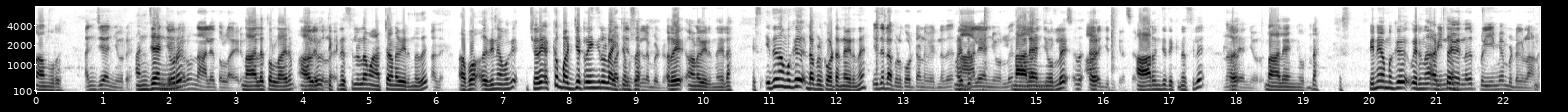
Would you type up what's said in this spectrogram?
നാനൂറ് അഞ്ച് അഞ്ഞൂറ്. അഞ്ച് അഞ്ഞൂറ്. നാല് തൊള്ളായിരം. നാല് തൊള്ളായിരം. ആ ഒരു തിക്നെസ്സിലുള്ള മാറ്റാണ് വരുന്നത്. അപ്പോൾ ഇതിന് നമുക്ക് ചെറിയ ഒക്കെ ബഡ്ജറ്റ് റേഞ്ചിലുള്ള ഐറ്റംസ് ആണ് വരുന്നത് അല്ലേ. ഇത് നമുക്ക് ഡബിൾ കോട്ട് തന്നെ വരുന്നത്. ഇത് ഡബിൾ കോട്ട് ആണ് വരുന്നത്. നാല് അഞ്ഞൂറിൽ നാല് അഞ്ഞൂറിൽ ആറിഞ്ച് തിക്നെസ്സിൽ നാല് അഞ്ഞൂറ്. നാല് അഞ്ഞൂറ് അല്ലേ. പിന്നെ നമുക്ക് വരുന്ന പിന്നെ വരുന്നത് പ്രീമിയം ബെഡുകളാണ്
